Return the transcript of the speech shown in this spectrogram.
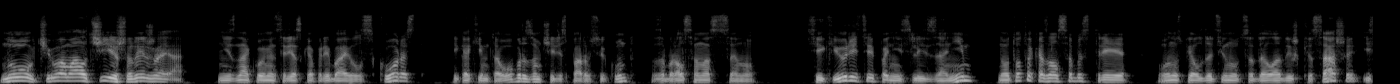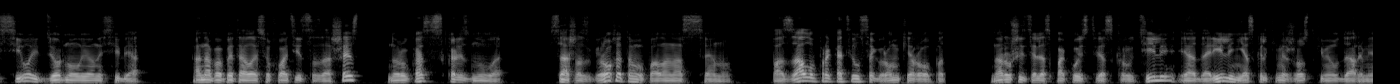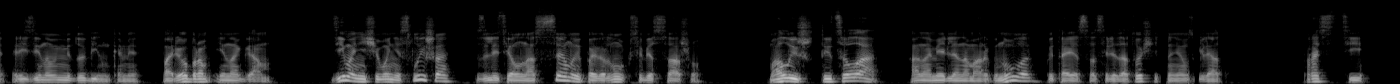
«Ну, чего молчишь, рыжая?» Незнакомец резко прибавил скорость, и каким-то образом через пару секунд забрался на сцену. Секьюрити понеслись за ним, но тот оказался быстрее. Он успел дотянуться до лодыжки Саши и с силой дернул ее на себя. Она попыталась ухватиться за шест, но рука соскользнула. Саша с грохотом упала на сцену. По залу прокатился громкий ропот. Нарушителя спокойствия скрутили и одарили несколькими жесткими ударами, резиновыми дубинками, по ребрам и ногам. Дима, ничего не слыша, залетел на сцену и повернул к себе Сашу. «Малыш, ты цела?» Она медленно моргнула, пытаясь сосредоточить на нем взгляд. «Прости».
